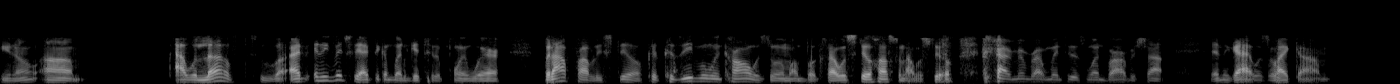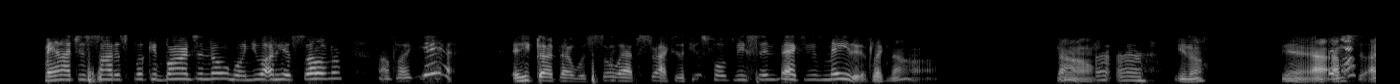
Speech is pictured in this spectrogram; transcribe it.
you know. Um, I would love to, uh, I, and eventually, I think I'm going to get to the point where but I'll probably still, because cause even when Carl was doing my books, I was still hustling. I was still, I remember I went to this one barber shop, and the guy was like, um, man, I just saw this book at Barnes & Noble, and you out here selling them? I was like, yeah. And he thought that was so abstract. He's like, you're supposed to be sitting back. You've made it. It's like, no. No. Uh-uh. You know? Yeah. I, I'm, still, I,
